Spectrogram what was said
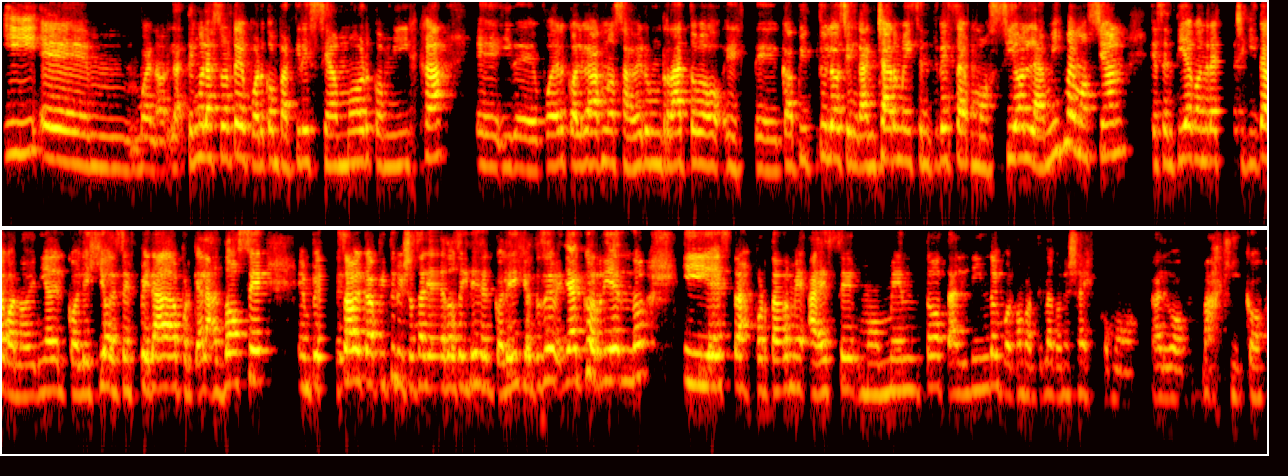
y em, bueno, tengo la suerte de poder compartir ese amor con mi hija eh, y de poder colgarnos a ver un rato este, capítulos y engancharme y sentir esa emoción, la misma emoción que sentía cuando era chiquita, cuando venía del colegio desesperada, porque a las 12 empezaba el capítulo y yo salía a las 12 y 10 del colegio, entonces venía corriendo y es transportarme a ese momento tan lindo y poder compartirla con ella es como algo mágico.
